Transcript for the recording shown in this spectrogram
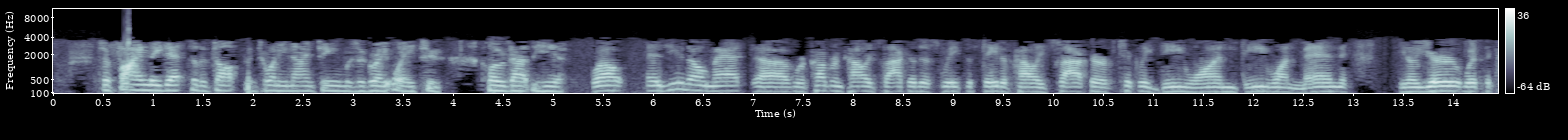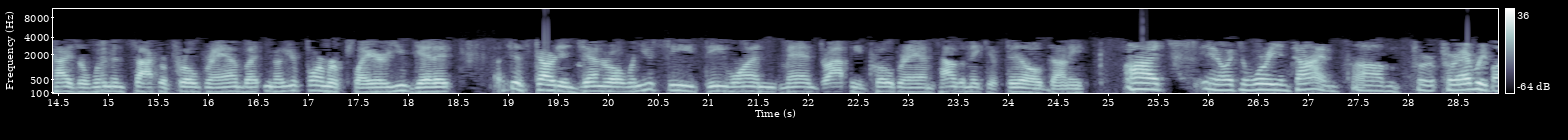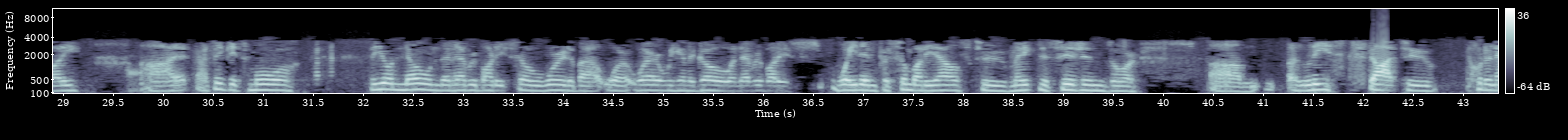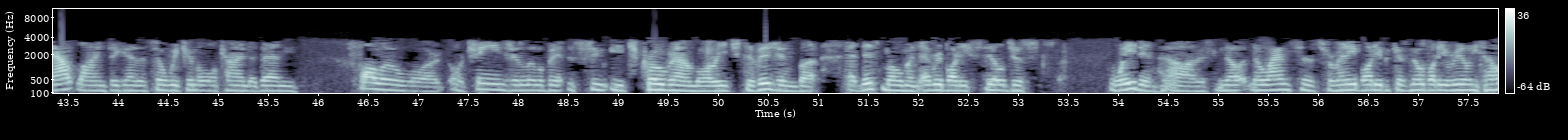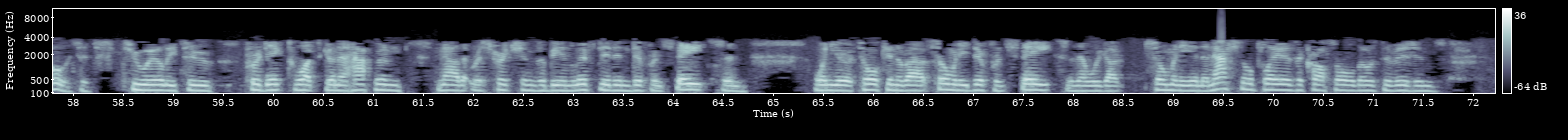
to finally get to the top in 2019 was a great way to close out the year. Well, as you know, Matt, uh, we're covering college soccer this week, the state of college soccer, particularly D1, D1 men you know, you're with the Keiser women's soccer program, but you know, you're a former player, you get it. Let's just start in general. When you see D1 men dropping programs, how does it make you feel, Dunny? Uh, it's, you know, it's a worrying time, um, for, for everybody. Uh, I think it's more the unknown that everybody's so worried about. Where, where are we going to go? And everybody's waiting for somebody else to make decisions or, um, at least start to put an outline together so we can all kind of then follow or, or change it a little bit to suit each program or each division. But at this moment, everybody's still just waiting. Uh, there's no, no answers from anybody because nobody really knows. It's too early to predict what's going to happen now that restrictions are being lifted in different states. And when you're talking about so many different states and then we got so many international players across all those divisions,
